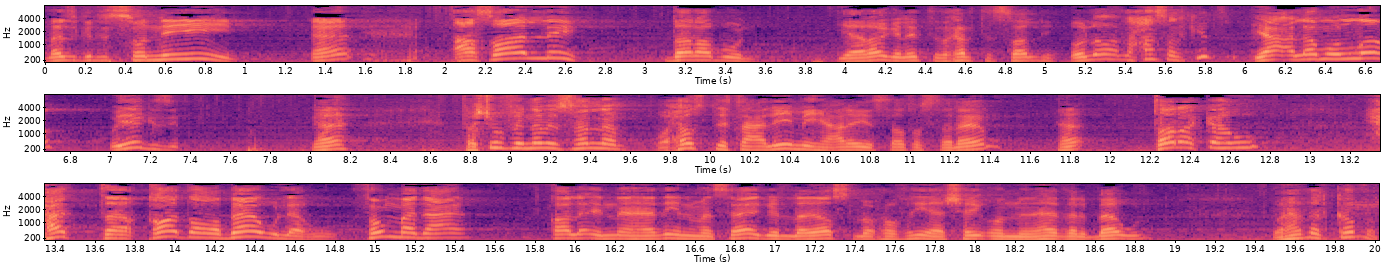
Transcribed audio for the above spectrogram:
مسجد السنيين ها؟ أصلي ضربوني. يا راجل انت دخلت تصلي؟ يقول له اللي حصل كده. يعلم الله ويكذب ها؟ فشوف النبي صلى الله عليه وسلم وحسن تعليمه عليه الصلاة والسلام ها؟ تركه حتى قضى بوله ثم دعا قال إن هذه المساجد لا يصلح فيها شيء من هذا البول وهذا القدر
